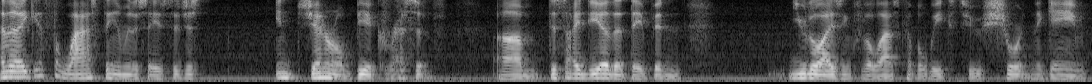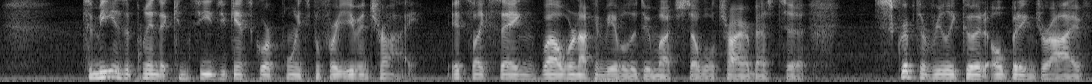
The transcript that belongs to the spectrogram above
and then I guess the last thing I'm going to say is to just in general, be aggressive. Um, this idea that they've been utilizing for the last couple weeks to shorten the game, to me, is a plan that concedes you can't score points before you even try. It's like saying, well, we're not going to be able to do much, so we'll try our best to script a really good opening drive,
